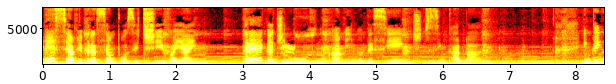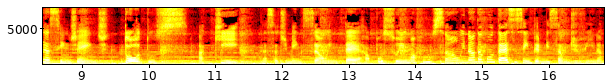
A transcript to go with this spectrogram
Essa é a vibração positiva e a entrega de luz no caminho desse ente desencarnado. Entenda assim, gente, todos aqui nessa dimensão em terra possuem uma função e nada acontece sem permissão divina.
